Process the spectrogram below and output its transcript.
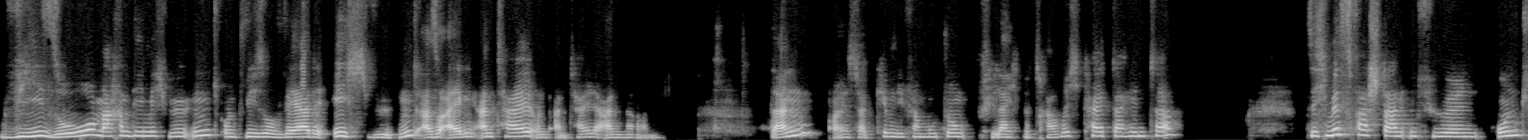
wieso machen die mich wütend und wieso werde ich wütend, also Eigenanteil und Anteil der anderen. Dann äußert Kim die Vermutung, vielleicht eine Traurigkeit dahinter, sich missverstanden fühlen und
